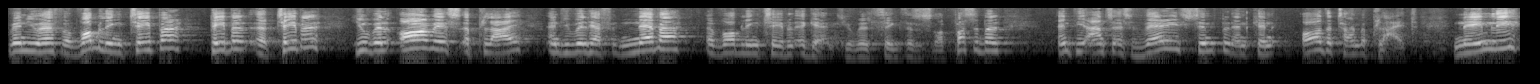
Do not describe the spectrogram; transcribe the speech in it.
when you have a wobbling taper, table, uh, table, you will always apply and you will have never a wobbling table again. You will think this is not possible. And the answer is very simple and can all the time apply it. Namely,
